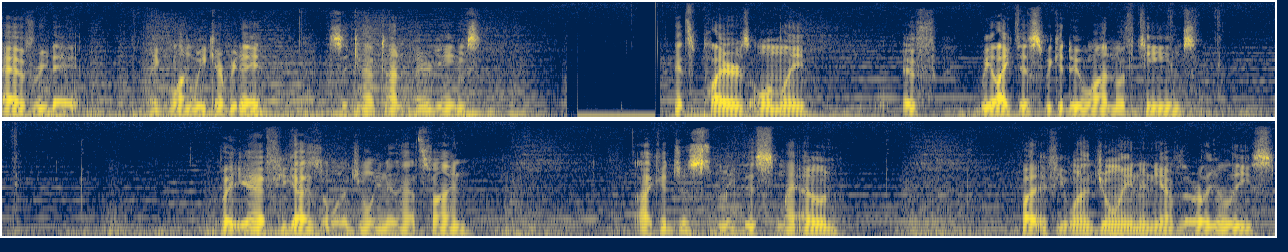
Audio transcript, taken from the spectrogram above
every day, like one week every day, so you can have time to play your games. It's players only. If we like this, we could do one with teams. But yeah, if you guys don't want to join, then that's fine. I could just make this my own. But if you want to join and you have the early release,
